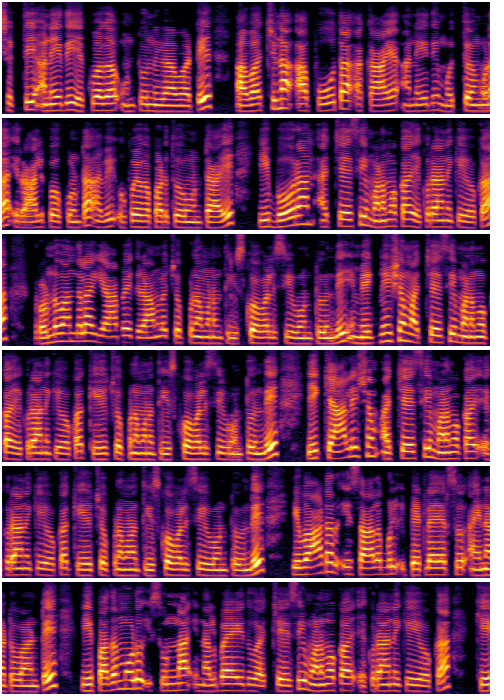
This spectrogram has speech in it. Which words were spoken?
శక్తి అనేది ఎక్కువగా ఉంటుంది కాబట్టి ఆ వచ్చిన ఆ పూత ఆ కాయ అనేది మొత్తం కూడా రాలిపోకుండా అవి ఉపయోగపడుతూ ఉంటాయి. ఈ బోరాన్ వచ్చేసి మనం ఒక ఎకరానికి ఒక రెండు వందల యాభై గ్రాముల చొప్పున మనం తీసుకోవలసి ఉంటుంది. ఈ మెగ్నీషియం వచ్చేసి మనం ఒక ఎకరానికి ఒక కే చొప్పున మనం తీసుకోవలసి ఉంటుంది. ఈ క్యాల్షియం వచ్చేసి మనం ఒక ఎకరానికి ఒక కే చొప్పున మనం తీసుకోవలసి ఉంటుంది. ఈ వాటర్ ఈ సాలబుల్ ఫెర్టిలైజర్స్ అయినటువంటి ఈ పదమూడు ఈ సున్నా ఈ నలభై ఐదు వచ్చేసి మనం ఒక ఎకరానికి ఒక కే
